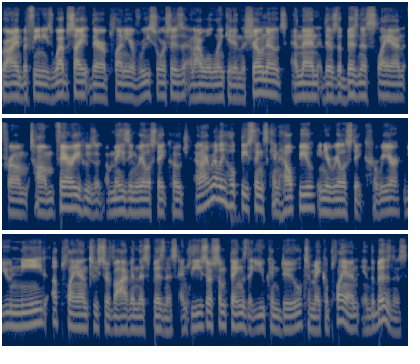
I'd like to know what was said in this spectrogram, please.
Brian Buffini's website. There are plenty of resources, and I will link it in the show notes. And then there's the business plan from Tom Ferry, who's an amazing real estate coach. And I really hope these things can help you in your real estate career. You need a plan to survive in this business. And these are some things that you can do to make a plan in the business.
